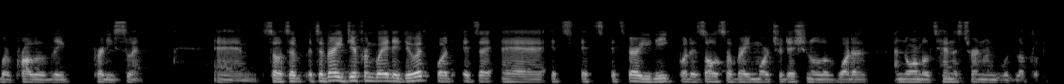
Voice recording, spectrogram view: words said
were probably pretty slim. Um, so it's a it's a very different way to do it, but it's a uh, it's it's it's very unique, but it's also very more traditional of what a, a normal tennis tournament would look like.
